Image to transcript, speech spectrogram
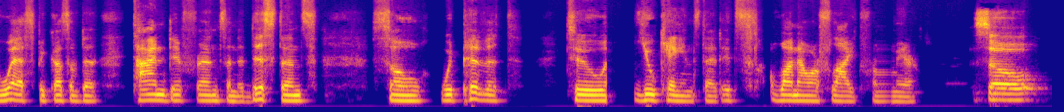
US because of the time difference and the distance. So we pivot to UK instead. It's one hour flight from here. So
